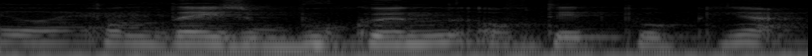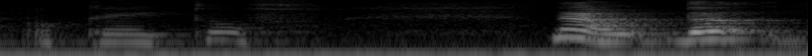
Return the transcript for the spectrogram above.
Heel erg. Van deze boeken of dit boek. Ja, oké, tof. Nou, da-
